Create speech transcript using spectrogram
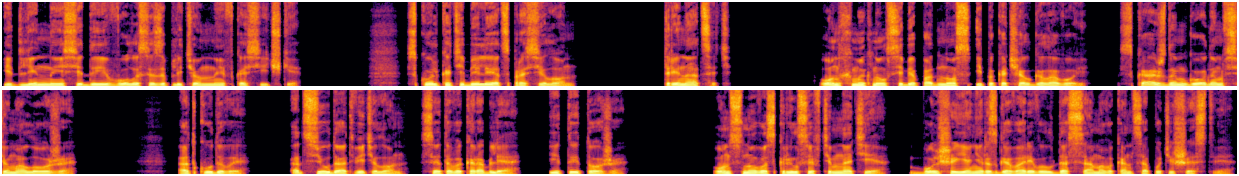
и длинные седые волосы, заплетенные в косички. «Сколько тебе лет?» — спросил он. «Тринадцать». Он хмыкнул себе под нос и покачал головой. «С каждым годом все моложе». «Откуда вы?» «Отсюда», — ответил он, — «с этого корабля. И ты тоже». Он снова скрылся в темноте. Больше я не разговаривал до самого конца путешествия.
